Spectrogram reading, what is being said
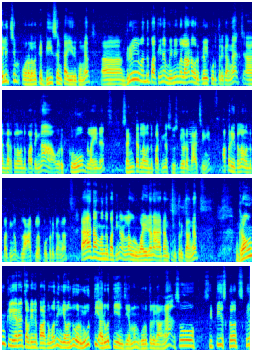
வெளிச்சம் ஓரளவுக்கு டீசெண்டாக இருக்குங்க. க்ரில் வந்து பார்த்தீங்கன்னா மினிமலான ஒரு க்ரில் கொடுத்துருக்காங்க. பண்ணியிருக்காங்க அந்த இடத்துல வந்து பார்த்தீங்கன்னா ஒரு குரோம் லைனு சென்டரில் வந்து பார்த்தீங்கன்னா சுசுக்கியோட பேட்சிங் அப்புறம் இதெல்லாம் வந்து பார்த்தீங்கன்னா பிளாக்ல போட்டிருக்காங்க. ஆடாம் வந்து பார்த்தீங்கன்னா நல்லா ஒரு வைடான ஆடாம் கொடுத்துருக்காங்க. கிரவுண்ட் கிளியரன்ஸ் அப்படின்னு பார்க்கும்போது இங்கே வந்து ஒரு நூற்றி அறுபத்தி அஞ்சு எம்எம் கொடுத்துருக்காங்க. ஸோ சிட்டி ஸ்கர்ட்ஸ்க்கு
